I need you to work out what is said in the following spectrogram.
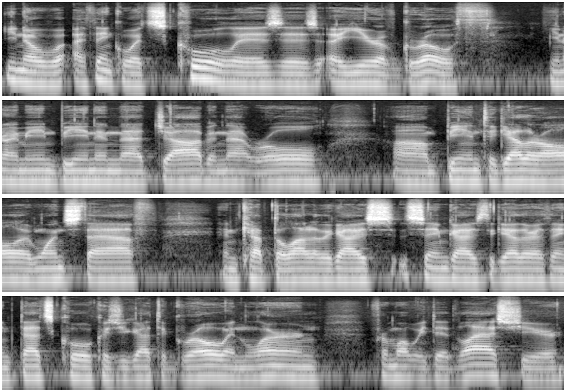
you know, I think what's cool is is a year of growth. You know what I mean? Being in that job, in that role, um, being together all at one staff, and kept a lot of the guys, same guys together. I think that's cool because you got to grow and learn from what we did last year.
